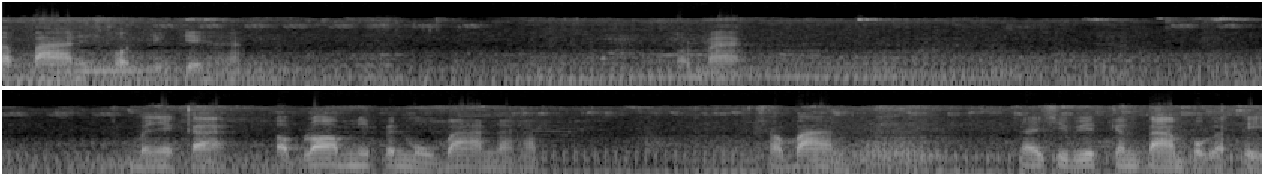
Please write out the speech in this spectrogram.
ื้อปลานี่สดจริงๆครับสดมาก บรรยากาศรอบๆนี้เป็นหมู่บ้านนะครับ ชาวบ้านใช้ชีวิตกันตามปกติ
